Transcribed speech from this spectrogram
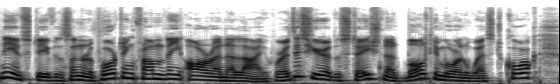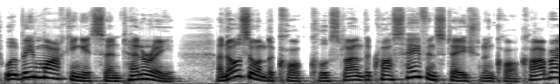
Neil Stevenson reporting from the RNLI, where this year the station at Baltimore and West Cork will be marking its centenary. And also on the Cork coastline, the Crosshaven station in Cork Harbour,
